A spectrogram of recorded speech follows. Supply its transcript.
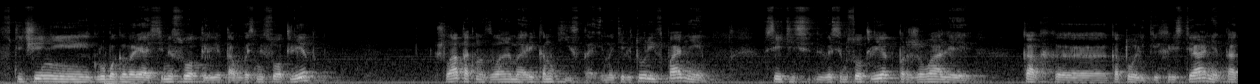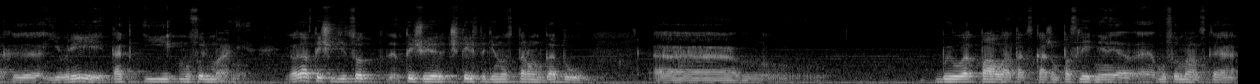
в течение, грубо говоря, 700 или там 800 лет шла так называемая реконкиста. И на территории Испании все эти 800 лет проживали как э, католики, христиане, так и евреи, так и мусульмане. И когда в, 1900, в 1492 году э, было, пало, так скажем, последнее э, мусульманское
